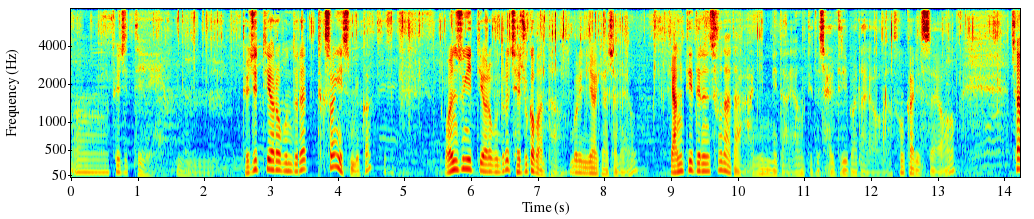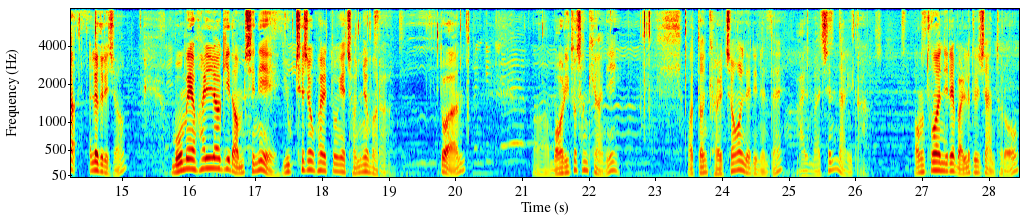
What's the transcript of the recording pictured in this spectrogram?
어, 돼지띠. 음, 돼지띠 여러분들의 특성이 있습니까? 원숭이띠 여러분들은 재주가 많다. 뭐 이런 이야기 하잖아요. 양띠들은 순하다. 아닙니다. 양띠도 잘 들이받아요. 성깔이 있어요. 자, 알려드리죠. 몸에 활력이 넘치니 육체적 활동에 전념하라. 또한 어, 머리도 상쾌하니 어떤 결정을 내리는데 알맞은 날이다. 엉뚱한 일에 말려들지 않도록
